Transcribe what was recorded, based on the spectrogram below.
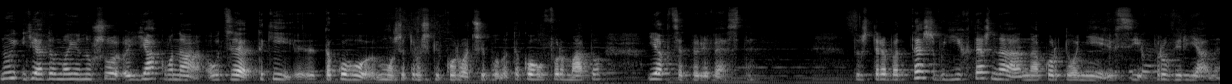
Ну, я думаю, ну що, як вона, оце такі, е, такого, може трошки коротше було, такого формату, як це перевезти? Тож треба теж, їх теж на, на кордоні всіх провіряли.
